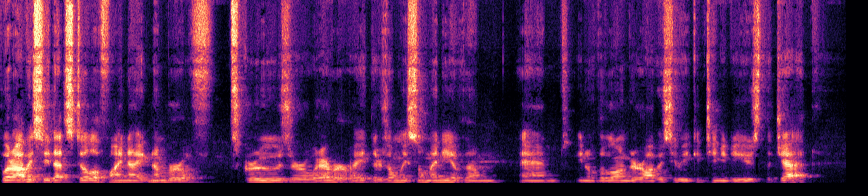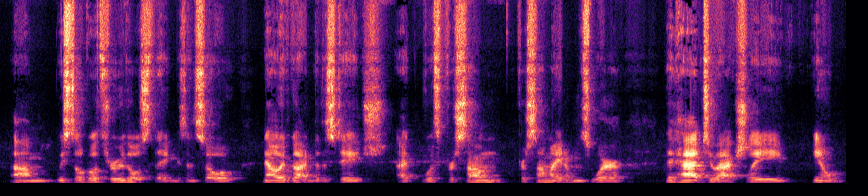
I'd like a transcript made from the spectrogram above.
but obviously, that's still a finite number of screws or whatever, right? There's only so many of them, and you know, the longer obviously we continue to use the jet, um, we still go through those things, and so now we've gotten to the stage at, with for some for some items where they've had to actually, you know,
